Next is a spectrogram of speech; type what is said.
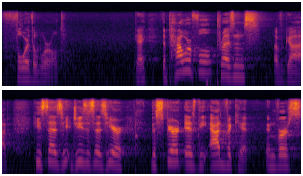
for the world. Okay? The powerful presence of God. He says, Jesus says here, the Spirit is the advocate in verse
